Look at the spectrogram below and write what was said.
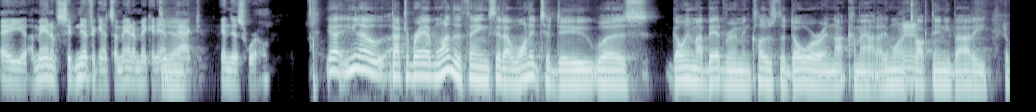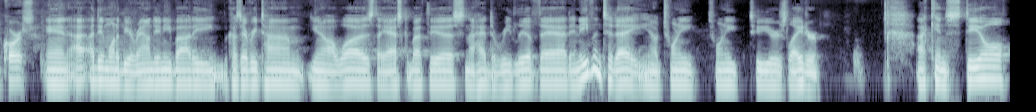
a, a man of significance, a man of making an impact yeah. in this world? Yeah, you know, Dr. Brad, one of the things that I wanted to do was go in my bedroom and close the door and not come out. I didn't want to mm. talk to anybody. Of course. And I, I, didn't want to be around anybody because every time, you know, I was, they asked about this and I had to relive that. And even today, you know, 20, 22 years later, I can still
